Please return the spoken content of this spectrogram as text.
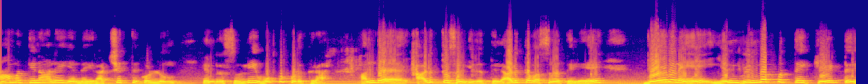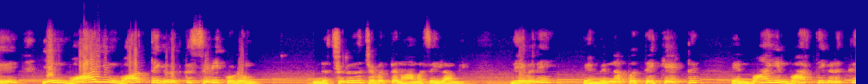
நாமத்தினாலே என்னை ரட்சித்து கொள்ளும் என்று சொல்லி ஒப்பு கொடுக்கிறார். அந்த அடுத்த சங்கீதத்தில் அடுத்த வசனத்திலே தேவனே என் விண்ணப்பத்தை கேட்டு என் வாயின் வார்த்தைகளுக்கு செவி கொடும். இந்த சிறு ஜெபத்தை நாம செய்யலாமே. தேவனே என் விண்ணப்பத்தை கேட்டு என் வாயின் வார்த்தைகளுக்கு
